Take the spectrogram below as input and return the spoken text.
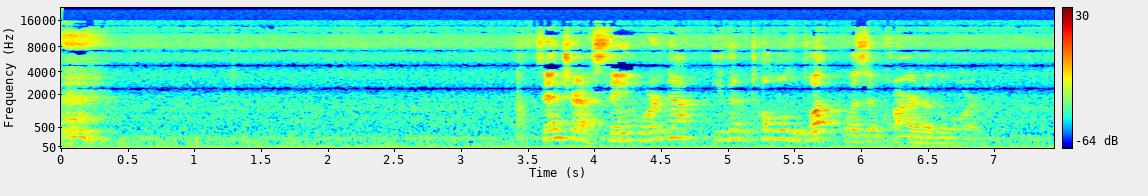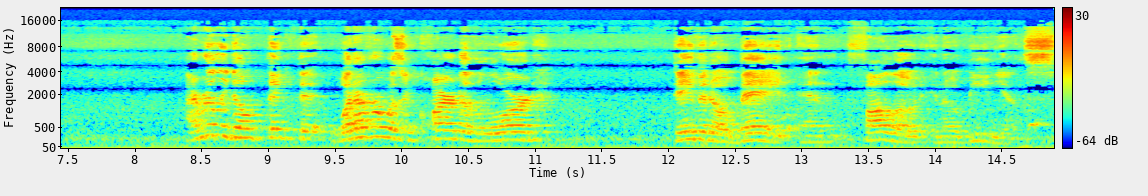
him. It's interesting, we're not even told what was inquired of the Lord. I really don't think that whatever was inquired of the Lord, David obeyed and followed in obedience.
